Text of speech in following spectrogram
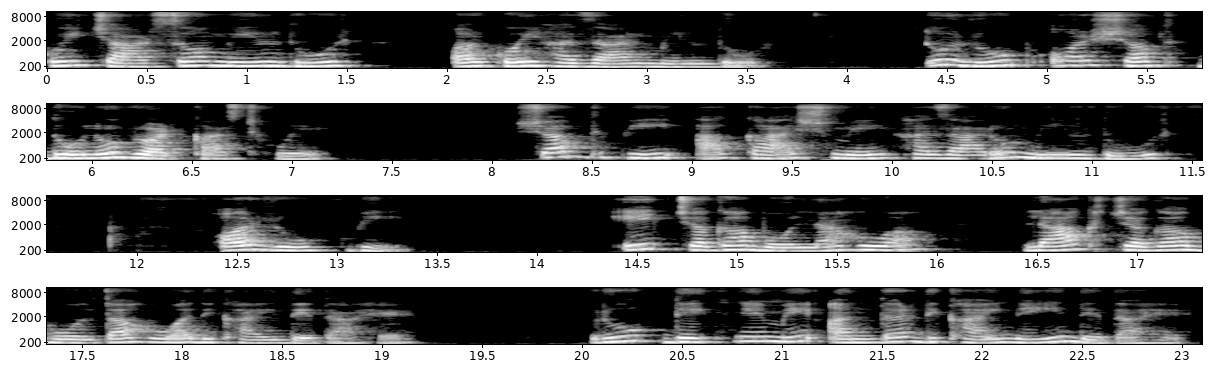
कोई 400 मील दूर और कोई हज़ार मील दूर। तो रूप और शब्द दोनों ब्रॉडकास्ट हुए। शब्द भी आकाश में हज़ारों मील दूर और रूप भी। एक जगह बोलना हुआ, लाख जगह बोलता हुआ दिखाई देता है। रूप देखने में अंतर दिखाई नहीं देता है।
